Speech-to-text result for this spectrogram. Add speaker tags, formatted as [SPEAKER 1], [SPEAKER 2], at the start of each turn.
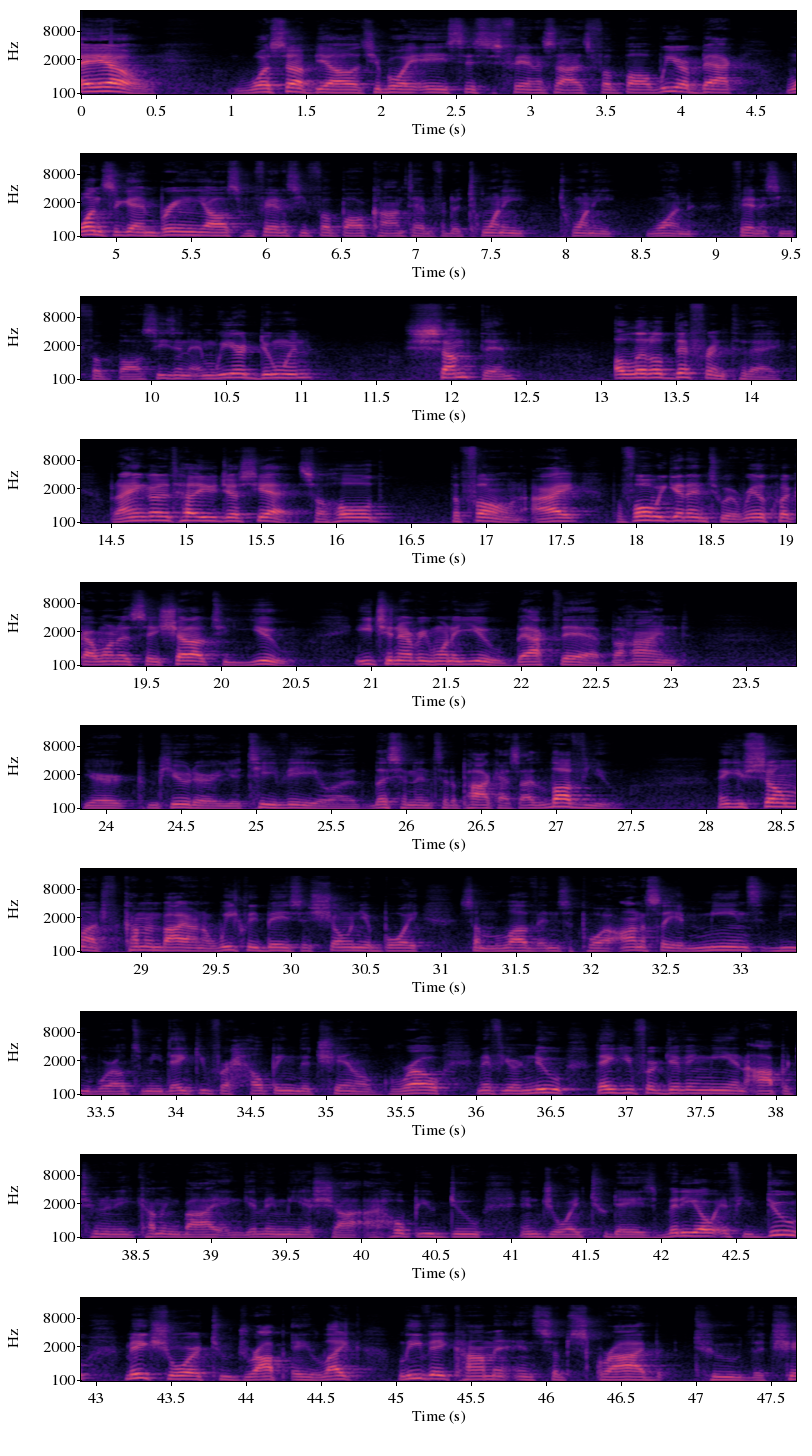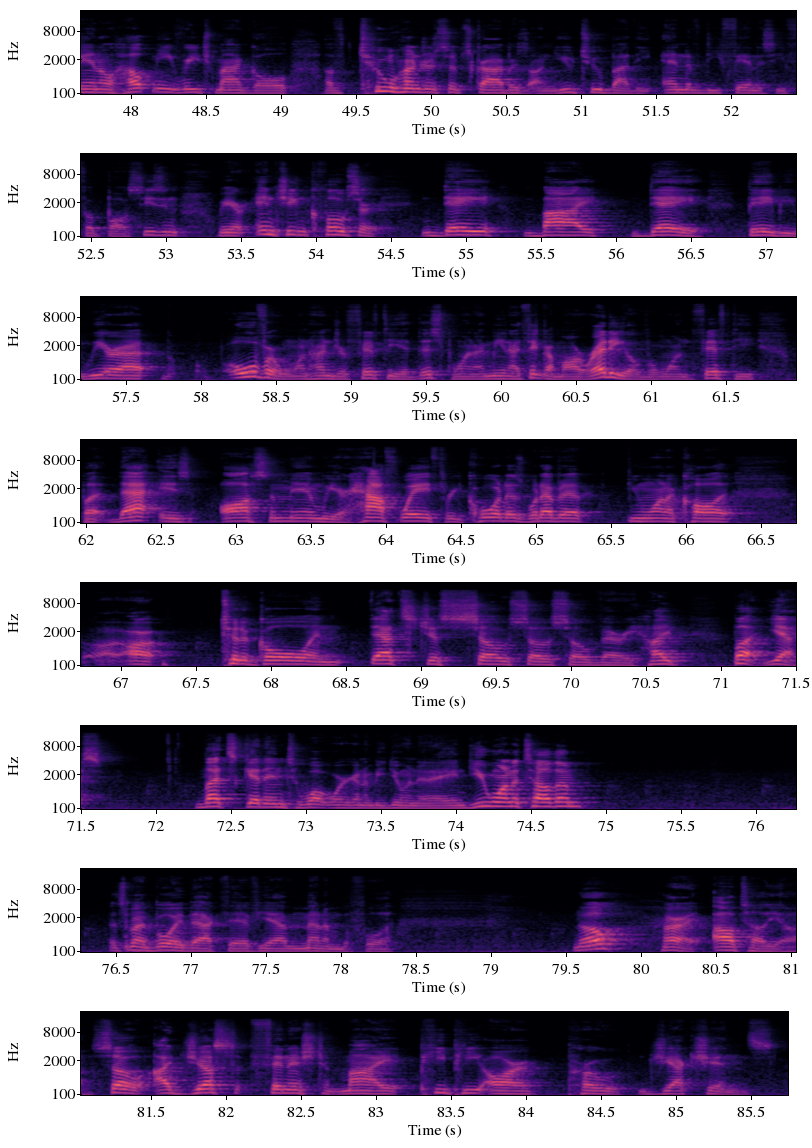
[SPEAKER 1] Hey yo, what's up, y'all? It's your boy Ace. This is Fantasize Football. We are back once again bringing y'all some fantasy football content for the 2021 fantasy football season, and we are doing something a little different today. But I ain't gonna tell you just yet. So hold the phone, all right? Before we get into it, real quick, I want to say shout out to you, each and every one of you back there behind your computer, your TV, or listening to the podcast. I love you. Thank you so much for coming by on a weekly basis, showing your boy some love and support. Honestly, it means the world to me. Thank you for helping the channel grow. And if you're new, thank you for giving me an opportunity coming by and giving me a shot. I hope you do enjoy today's video. If you do, make sure to drop a like, leave a comment, and subscribe to the channel. Help me reach my goal of 200 subscribers on YouTube by the end of the fantasy football season. We are inching closer day by day. Baby, we are at over 150 at this point. I mean, I think I'm already over 150, but that is awesome, man. We are halfway, three quarters, whatever you want to call it, uh, to the goal, and that's just so, so, so very hype. But yes, let's get into what we're going to be doing today. And do you want to tell them? That's my boy back there if you haven't met him before. No? All right, I'll tell y'all. So I just finished my PPR projections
